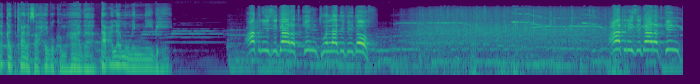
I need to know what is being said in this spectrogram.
لقد كان صاحبكم هذا أعلم مني به. عطني سيجارة كنت ولا ديفيدوف عطني سيجارة كنت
